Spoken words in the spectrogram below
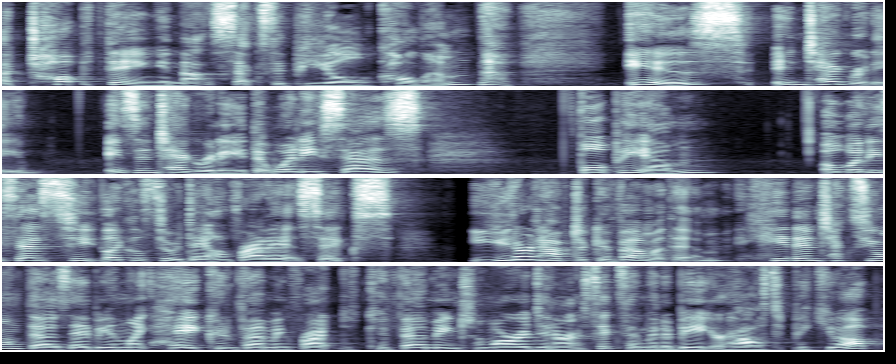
a top thing in that sex appeal column is integrity. Is integrity that when he says 4 p.m. or when he says to like let's do a date on Friday at six, you don't have to confirm with him. He then texts you on Thursday being like, hey, confirming Friday, confirming tomorrow dinner at six. I'm gonna be at your house to pick you up.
